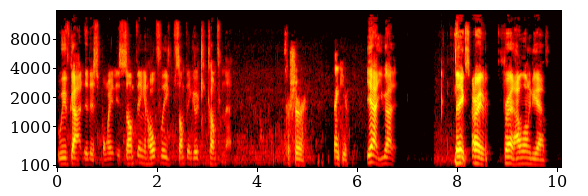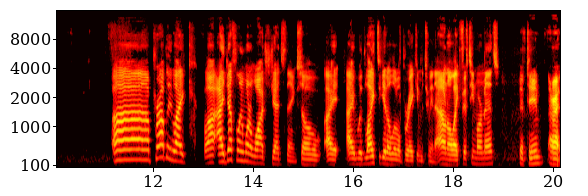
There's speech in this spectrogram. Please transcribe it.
we've gotten to this point is something, and hopefully something good can come from that. For sure. Thank you. Yeah, you got it. Thanks. All right, Fred, how long do you have? Uh, probably like well, I definitely want to watch Jed's thing, so I I would like to get a little break in between. I don't know, like 15 more minutes. 15? All right.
